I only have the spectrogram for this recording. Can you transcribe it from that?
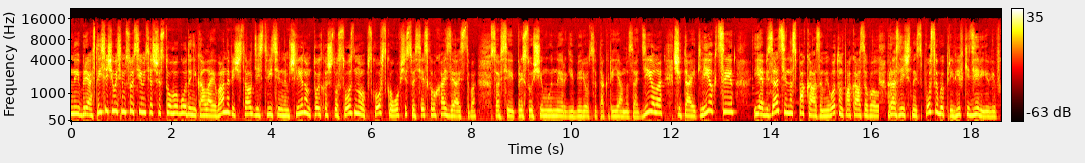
ноября 1876 года Николай Иванович стал действительным членом только что созданного Псковского общества сельского хозяйства. Со всей присущей ему энергией берется так рьяно за дело, читает лекции и обязательно с показом. И вот он показывал различные способы прививки деревьев.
